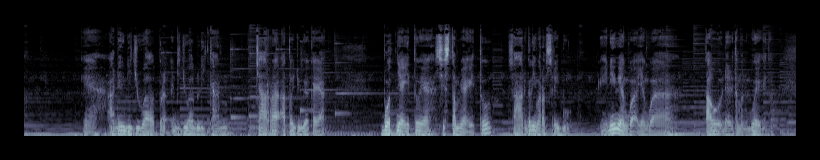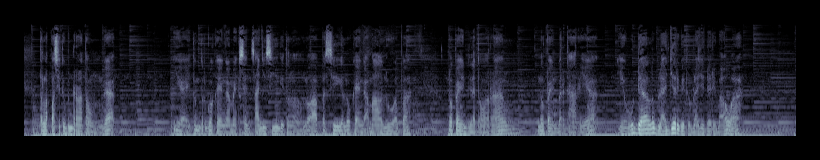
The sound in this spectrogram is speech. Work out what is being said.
Ya ada yang dijual dijual belikan. Cara atau juga kayak botnya itu ya sistemnya itu seharga 500 ribu. Ini yang gue yang gue tahu dari teman gue gitu. Terlepas itu bener atau enggak ya itu menurut gue kayak nggak make sense aja sih gitu loh. Lo apa sih? Lo kayak nggak malu apa? Lo pengen dilihat orang lo pengen berkarya ya udah lo belajar gitu belajar dari bawah.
